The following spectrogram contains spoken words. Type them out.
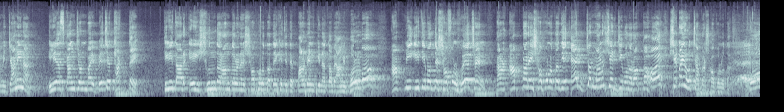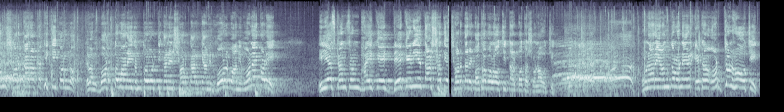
আমি জানি না, ইলিয়াস কাঞ্চন ভাই বেঁচে থাকতে তিনি তার এই সুন্দর আন্দোলনের সফলতা দেখে যেতে পারবেন কিনা, তবে আমি বলব, আপনি ইতিমধ্যে সফল হয়েছেন, কারণ আপনার এই সফলতা দিয়ে একজন মানুষের জীবনে রক্ষা হয়, সেটাই হচ্ছে আপনার সফলতা। কোন সরকার আপনাকে কি করল? এবং বর্তমান এই অন্তর্বর্তীকালীন সরকারকে আমি বলব, আমি মনে করি, ইলিয়াস কাঞ্চন ভাইকে ডেকে নিয়ে তার সাথে সরকারের কথা বলা উচিত, তার কথা শোনা উচিত। ওনার এই আন্দোলনের এটা অর্জন হওয়া উচিত।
